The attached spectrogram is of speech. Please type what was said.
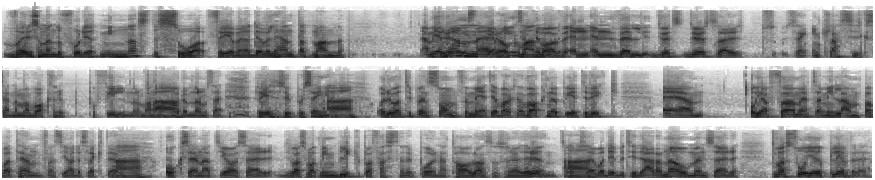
Vad är det som ändå får dig att minnas det så? För jag menar, det har väl hänt att man Ja, men jag minns, jag minns och att det man... var en, en väldigt, du vet, du vet såhär, så här, en klassisk såhär, när man vaknar upp på film när de har en mardröm, när de såhär, reser sig upp ur sängen. Ja. Och det var typ en sån för mig, att jag bara vaknade upp i ett ryck. Ehm, och jag för mig att så här, min lampa var tänd fast jag hade släckt den. Ja. Och sen att jag så här, det var som att min blick bara fastnade på den här tavlan som snurrade runt. Och Ja. så här, vad det betyder, I don't know. Men så här, det var så jag upplevde det.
